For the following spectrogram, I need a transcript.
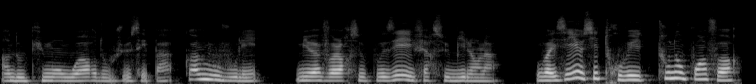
un document Word ou je sais pas, comme vous voulez. Mais il va falloir se poser et faire ce bilan-là. On va essayer aussi de trouver tous nos points forts.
